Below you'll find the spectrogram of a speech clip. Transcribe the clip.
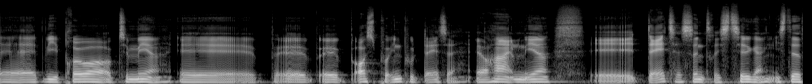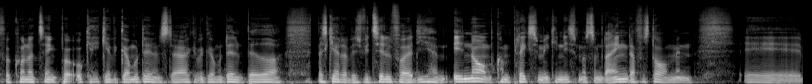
øh, at vi prøver at optimere øh, øh, øh, også på input-data, og har en mere øh, datacentrisk tilgang, i stedet for kun at tænke på, okay, kan vi gøre modellen større, kan vi gøre modellen bedre? Hvad sker der, hvis vi tilføjer de her enormt komplekse mekanismer, som der er ingen, der forstår, men øh,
